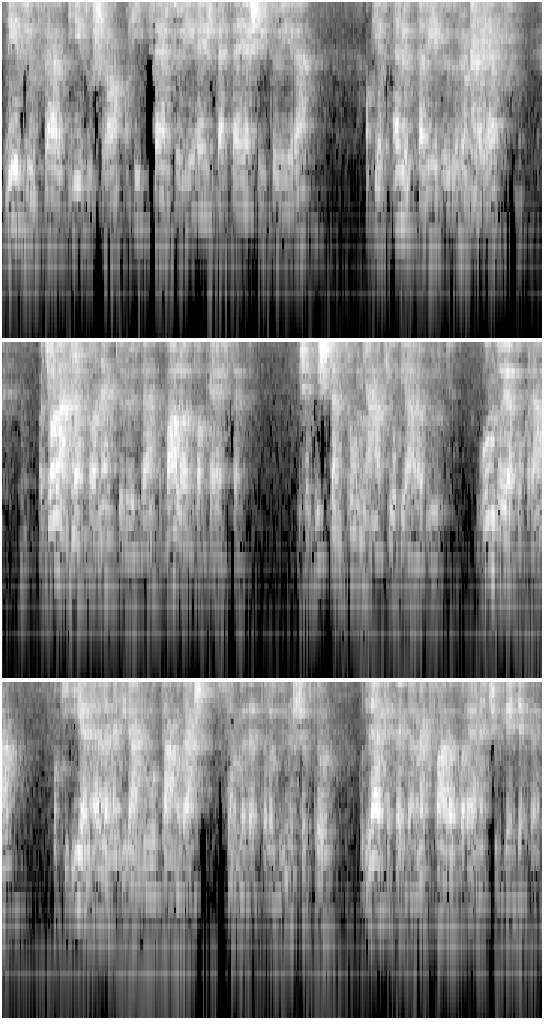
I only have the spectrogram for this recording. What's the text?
Nézzünk fel Jézusra, a hit szerzőjére és beteljesítőjére, aki az előtte lévő öröm helyett a gyalázattal nem törődve vállalta a keresztet, és az Isten trónjának jobbjára ült. Gondoljatok rá, aki ilyen ellene irányuló támadást szenvedett el a bűnösöktől, hogy lelketekben megfáradva el ne csüggedjetek.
